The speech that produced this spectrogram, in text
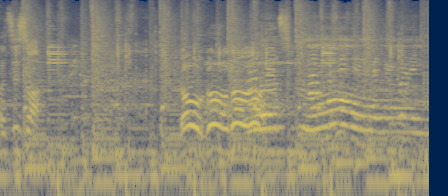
What's this one? Go, go, go, go. Let's go.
